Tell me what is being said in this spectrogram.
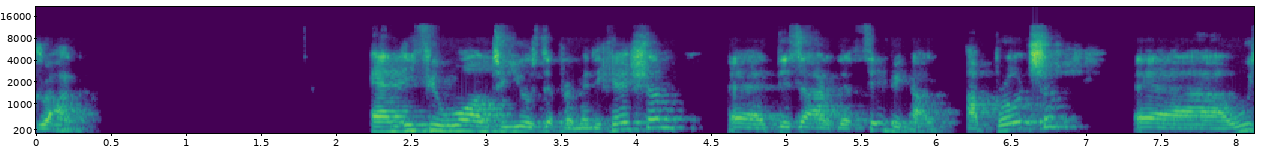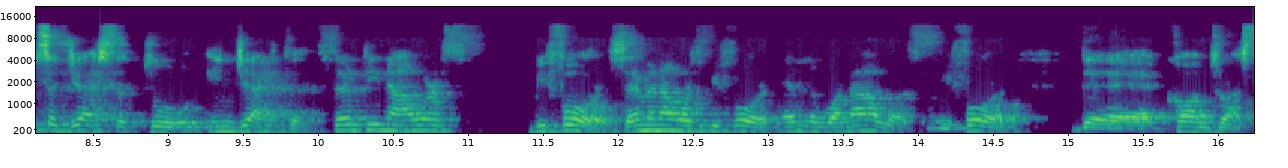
drug. And if you want to use the premedication, uh, these are the typical approach. Uh, we suggest to inject 13 hours before, seven hours before, and one hour before the contrast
